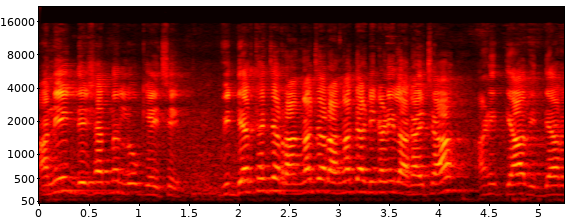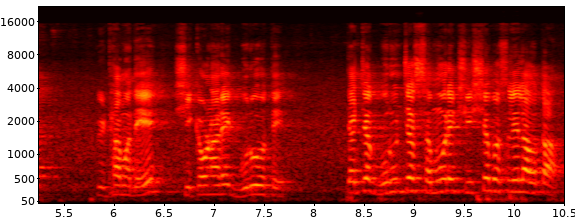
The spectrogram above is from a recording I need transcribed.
अनेक देशातनं लोक यायचे. विद्यार्थ्यांच्या रांगाच्या रांगा त्या ठिकाणी लागायच्या आणि त्या पीठामध्ये शिकवणारे गुरु होते. त्यांच्या गुरूंच्या समोर एक शिष्य बसलेला होता.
